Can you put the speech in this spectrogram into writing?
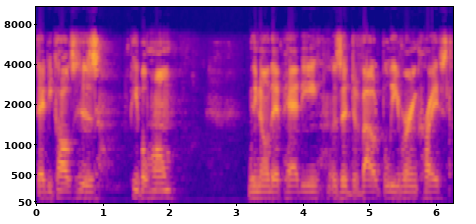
that He calls His people home. We know that Patty was a devout believer in Christ.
